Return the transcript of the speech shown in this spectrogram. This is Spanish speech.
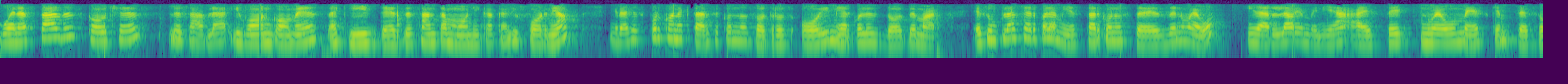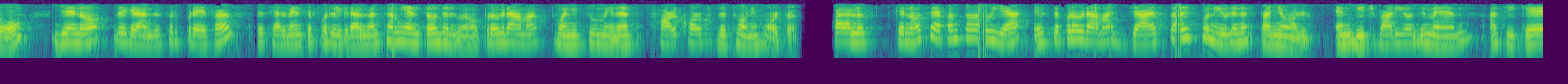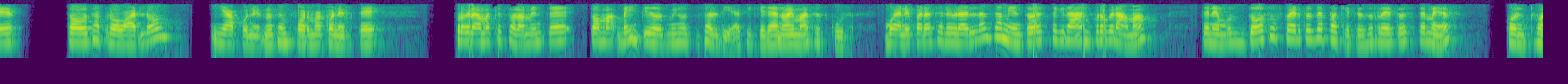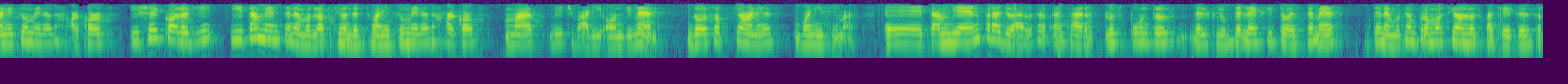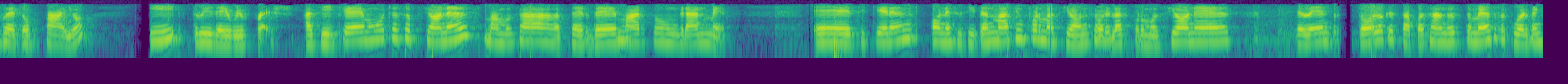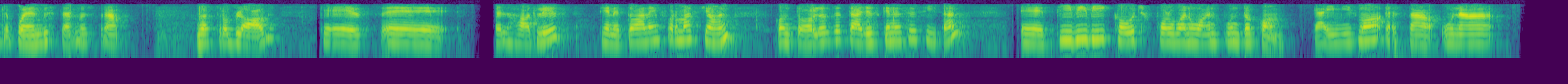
Buenas tardes, coaches. Les habla Ivonne Gómez aquí desde Santa Mónica, California. Gracias por conectarse con nosotros hoy, miércoles 2 de marzo. Es un placer para mí estar con ustedes de nuevo y darle la bienvenida a este nuevo mes que empezó lleno de grandes sorpresas, especialmente por el gran lanzamiento del nuevo programa 22 Minute Hard Corps de Tony Horton. Para los que no sepan todavía, este programa ya está disponible en español en Beachbody On Demand, así que todos a probarlo y a ponernos en forma con este programa que solamente toma 22 minutos al día, así que ya no hay más excusas. Bueno, y para celebrar el lanzamiento de este gran programa, tenemos dos ofertas de paquetes reto este mes con 22 Minute Hard y Shakeology y también tenemos la opción de 22 Minute Hard más Beachbody On Demand. Dos opciones buenísimas. Eh, también para ayudarlos a alcanzar los puntos del Club del Éxito este mes, tenemos en promoción los paquetes Reto Payo y 3 Day Refresh. Así que muchas opciones. Vamos a hacer de marzo un gran mes. Eh, si quieren o necesitan más información sobre las promociones, eventos, todo lo que está pasando este mes, recuerden que pueden visitar nuestra nuestro blog, que es eh, el Hotlist. Tiene toda la información con todos los detalles que necesitan. Eh, tbbcoach411.com. Ahí mismo está una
